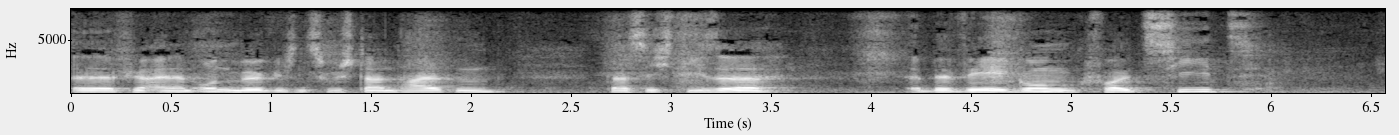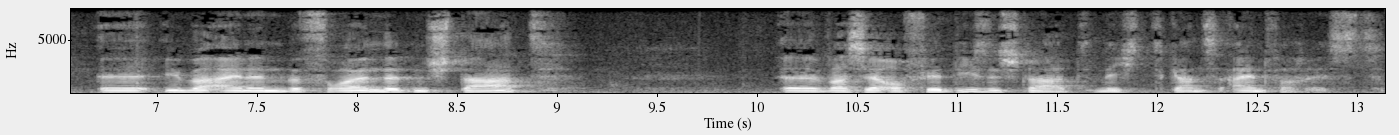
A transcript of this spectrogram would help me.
äh, für einen unmöglichen Zustand halten, dass sich diese äh, Bewegung vollzieht äh, über einen befreundeten Staat, was ja auch für diesen Staat nicht ganz einfach ist.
